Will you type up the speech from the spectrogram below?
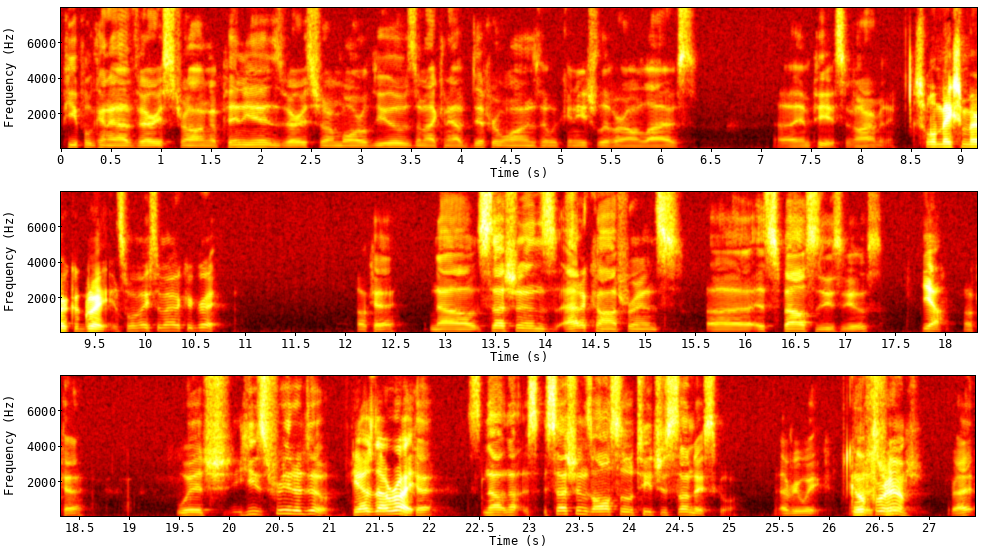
people can have very strong opinions, very strong moral views, and I can have different ones, and we can each live our own lives uh, in peace and harmony. So what makes America great? It's what makes America great. Okay. Now Sessions at a conference uh, espouses these views. Yeah. Okay. Which he's free to do. He has that right. Okay. Now, now Sessions also teaches Sunday school every week. Good for him. Right.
